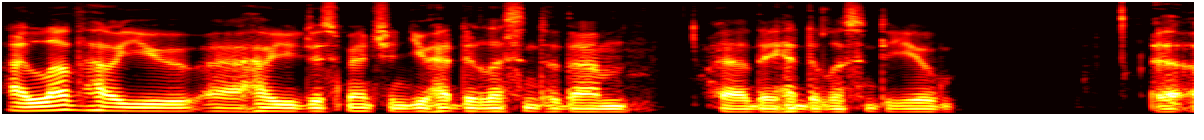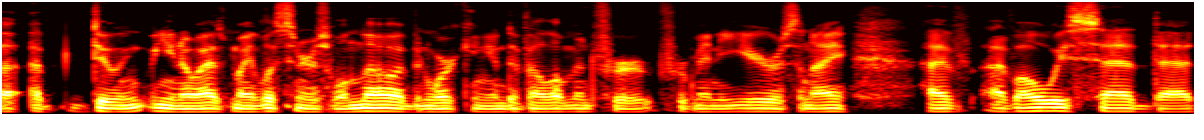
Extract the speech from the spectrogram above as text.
I love how you uh, how you just mentioned you had to listen to them. Uh, they had to listen to you. Uh, uh, uh, doing you know as my listeners will know i've been working in development for for many years and i i've i've always said that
